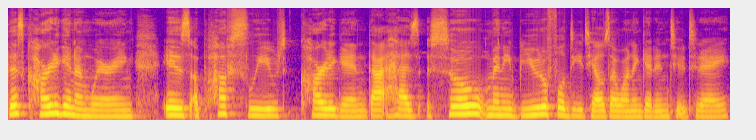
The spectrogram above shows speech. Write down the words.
this cardigan I'm wearing is a puff sleeved cardigan that has so many beautiful details I want to get into today.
